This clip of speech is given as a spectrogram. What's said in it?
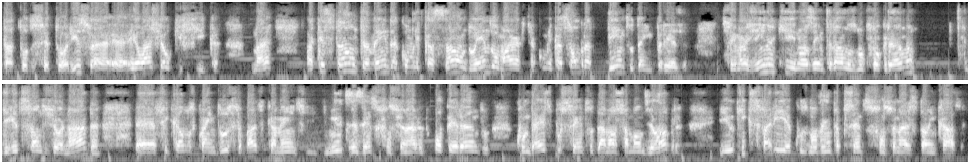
para todo o setor. Isso é, é, eu acho é o que fica. Né? A questão também da comunicação, do endomarketing, a comunicação para dentro da empresa. Você imagina que nós entramos no programa de redução de jornada. É, ficamos com a indústria basicamente de 1.300 funcionários operando com 10% da nossa mão de obra. E o que, que se faria com os 90% dos funcionários que estão em casa?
